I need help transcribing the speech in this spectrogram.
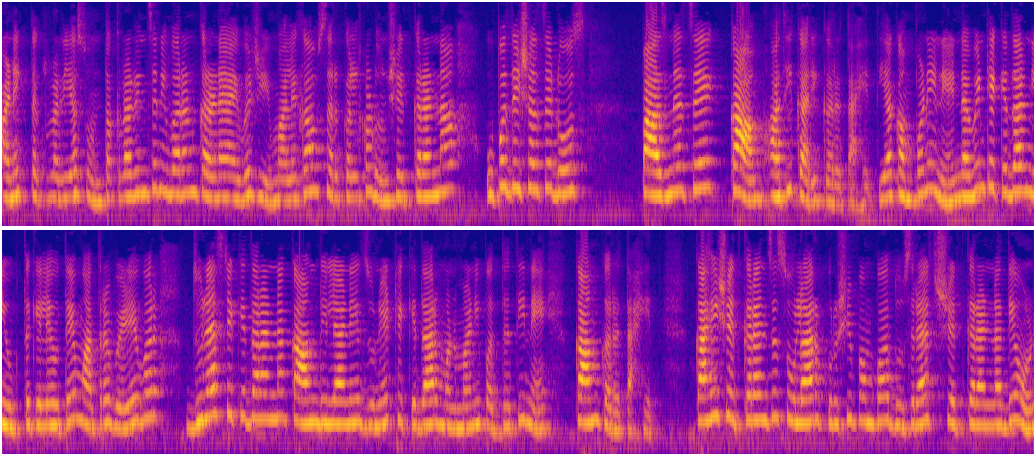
अनेक तक्रारी असून तक्रारींचे निवारण करण्याऐवजी मालेगाव सर्कलकडून शेतकऱ्यांना उपदेशाचे डोस पाजण्याचे काम अधिकारी करत आहेत. या कंपनीने नवीन ठेकेदार नियुक्त केले होते. मात्र वेळेवर जुन्याच ठेकेदारांना काम दिल्याने जुने ठेकेदार मनमानी पद्धतीने काम करत आहेत. काही शेतकऱ्यांचे सोलार कृषी पंप दुसऱ्याच शेतकऱ्यांना देऊन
